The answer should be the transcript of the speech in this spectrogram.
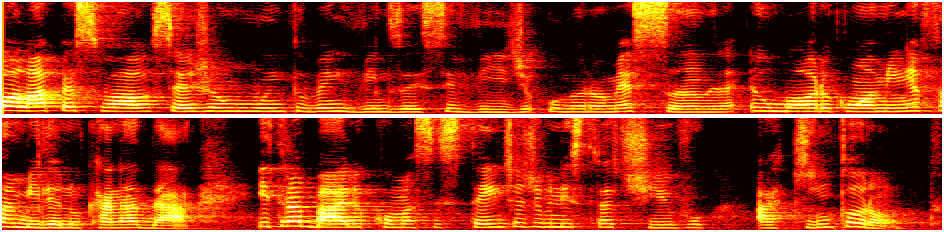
Olá pessoal, sejam muito bem-vindos a esse vídeo. O meu nome é Sandra, eu moro com a minha família no Canadá e trabalho como assistente administrativo aqui em Toronto.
